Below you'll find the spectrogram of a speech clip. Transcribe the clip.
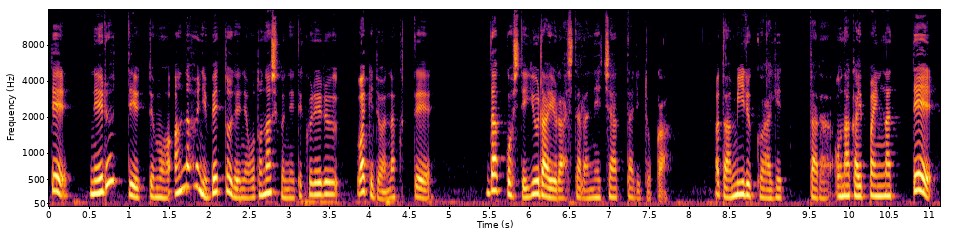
で寝るって言ってもあんな風にベッドでねおとなしく寝てくれるわけではなくて抱っこしてゆらゆらしたら寝ちゃったりとかあとはミルクあげたらお腹いっぱいになって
